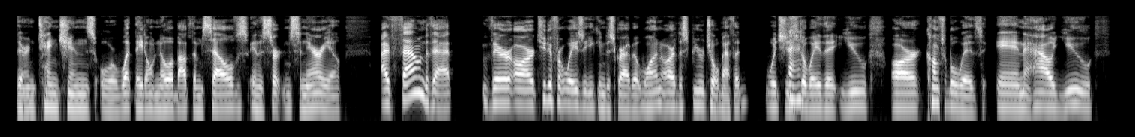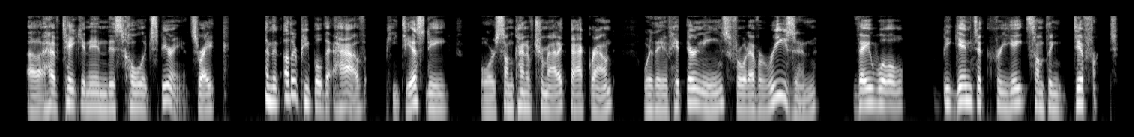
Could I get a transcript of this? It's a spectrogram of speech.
their intentions, or what they don't know about themselves in a certain scenario. I've found that there are two different ways that you can describe it. One are the spiritual method, which is Uh-huh. the way that you are comfortable with in how you uh, have taken in this whole experience, right? And then other people that have PTSD or some kind of traumatic background where they have hit their knees for whatever reason, they will begin to create something different.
